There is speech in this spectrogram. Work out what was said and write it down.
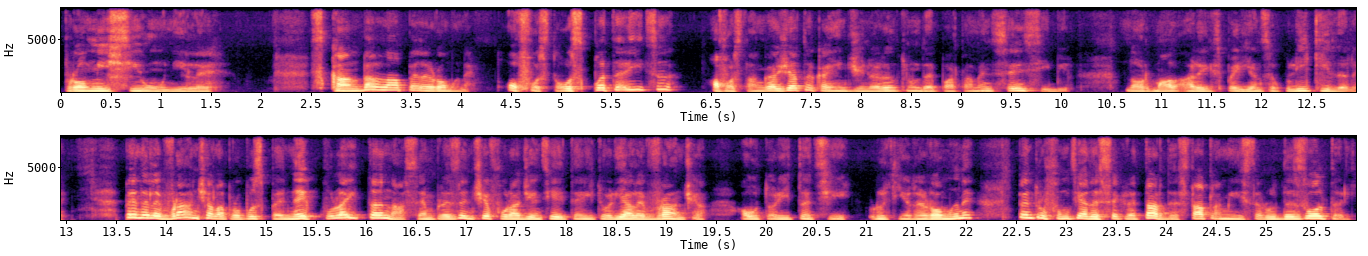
promisiunile. Scandal la apele române. A fost o spătăriță, a fost angajată ca inginer într-un departament sensibil. Normal, are experiență cu lichidele. PNL Vrancea l-a propus pe Neculai Tănase, în prezent șeful Agenției Teritoriale Vrancea, autorității rutiere române, pentru funcția de secretar de stat la Ministerul Dezvoltării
